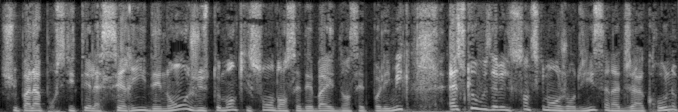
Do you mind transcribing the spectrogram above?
Je suis pas là pour citer la série des noms justement qui sont dans ces débats et dans cette polémique. Est-ce que vous avez le sentiment aujourd'hui, Sanadja Akroun,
